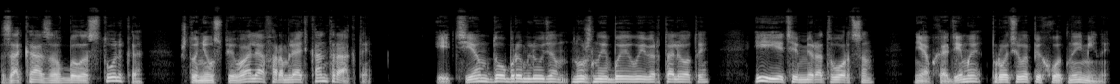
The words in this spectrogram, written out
Заказов было столько, что не успевали оформлять контракты. И тем добрым людям нужны боевые вертолеты, и этим миротворцам необходимы противопехотные мины.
